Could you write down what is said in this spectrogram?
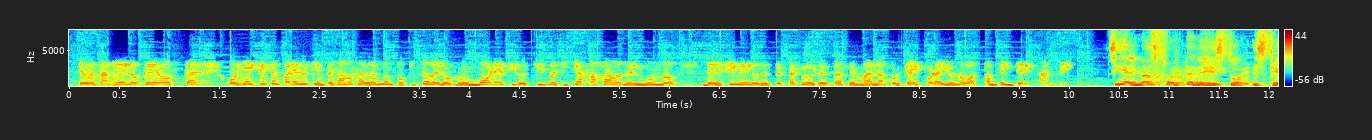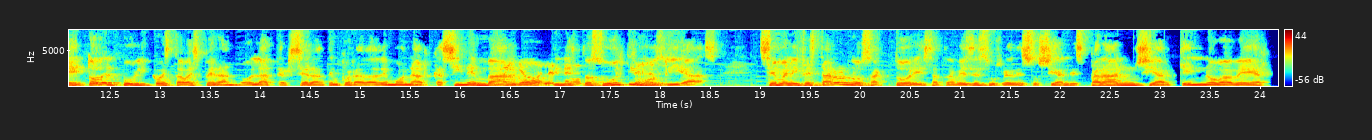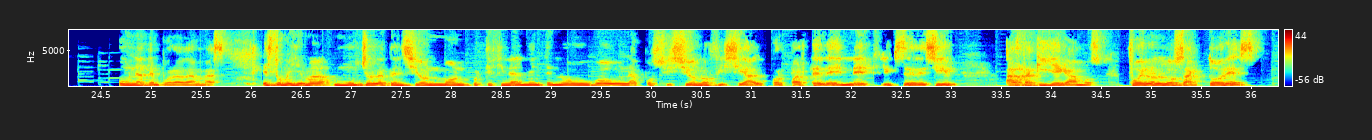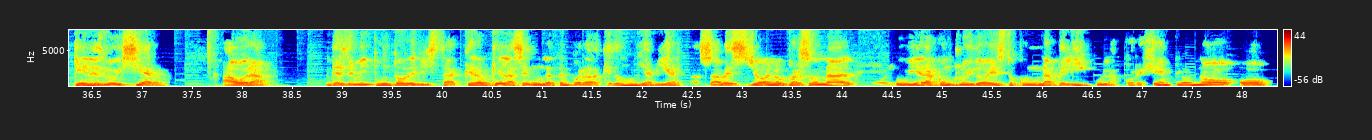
Yo también lo creo, Oscar. Oye, ¿qué te parece si empezamos hablando un poquito de los rumores y los chismes y qué ha pasado en el mundo del cine y los espectáculos esta semana? Porque hay por ahí uno bastante interesante. Sí, el más fuerte de esto es que todo el público estaba esperando la tercera temporada de Monarca. Sin embargo, en estos últimos días se manifestaron los actores a través de sus redes sociales para anunciar que no va a haber una temporada más. Esto me llama mucho la atención, Mon, porque finalmente no hubo una posición oficial por parte de Netflix de decir, hasta aquí llegamos. Fueron los actores quienes lo hicieron. Ahora, desde mi punto de vista, creo que la segunda temporada quedó muy abierta, ¿sabes? Yo en lo personal hubiera concluido esto con una película, por ejemplo, ¿no? O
